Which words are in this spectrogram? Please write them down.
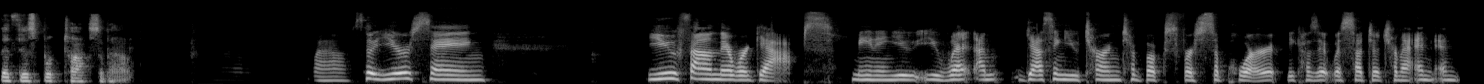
that this book talks about. Wow. So you're saying you found there were gaps meaning you you went i'm guessing you turned to books for support because it was such a traumatic and and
